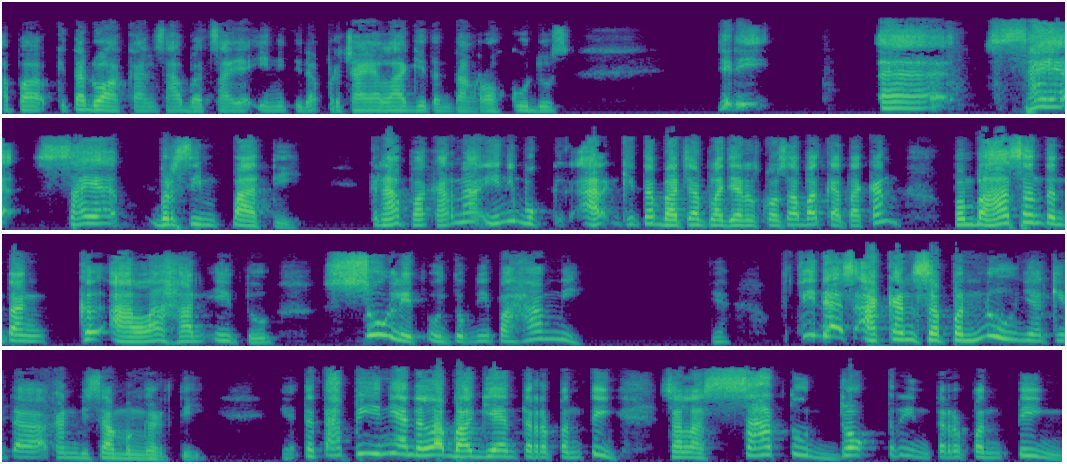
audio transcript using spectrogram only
apa kita doakan sahabat saya ini tidak percaya lagi tentang Roh Kudus. Jadi uh, saya saya bersimpati Kenapa? Karena ini kita baca pelajaran sekolah sahabat katakan pembahasan tentang kealahan itu sulit untuk dipahami. Ya, tidak akan sepenuhnya kita akan bisa mengerti. Ya, tetapi ini adalah bagian terpenting, salah satu doktrin terpenting,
